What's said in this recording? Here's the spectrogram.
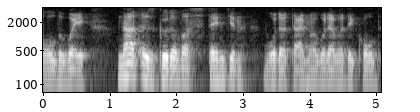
all the way. Not as good of a standing water timer, whatever they called.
